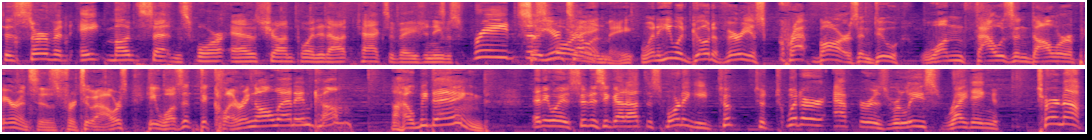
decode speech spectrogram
To serve an eight month sentence for, as Sean pointed out, tax evasion. He was freed. So you're morning. telling me when he would go to various crap bars and do one thousand dollar appearances for two hours, he wasn't declaring all that income? I'll be danged. Anyway, as soon as he got out this morning, he took to Twitter after his release, writing, "Turn up,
